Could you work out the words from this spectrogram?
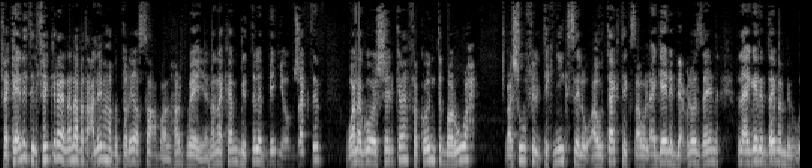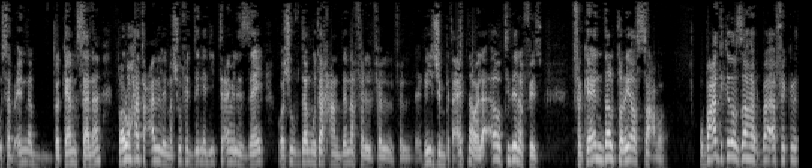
فكانت الفكرة إن أنا بتعلمها بالطريقة الصعبة ال hard way يعني أنا كان بيطلب مني objective وأنا جوه الشركة فكنت بروح أشوف ال techniques أو tactics أو الأجانب بيعملوها إزاي الاجانب دايما بيبقوا سابقنا بكام سنة فأروح أتعلم أشوف الدنيا دي بتتعمل إزاي وأشوف ده متاح عندنا في ال في ال في ال region بتاعتنا ولا لأ وأبتدي أنفذه فكان ده الطريقة الصعبة وبعد كده ظهر بقى فكرة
